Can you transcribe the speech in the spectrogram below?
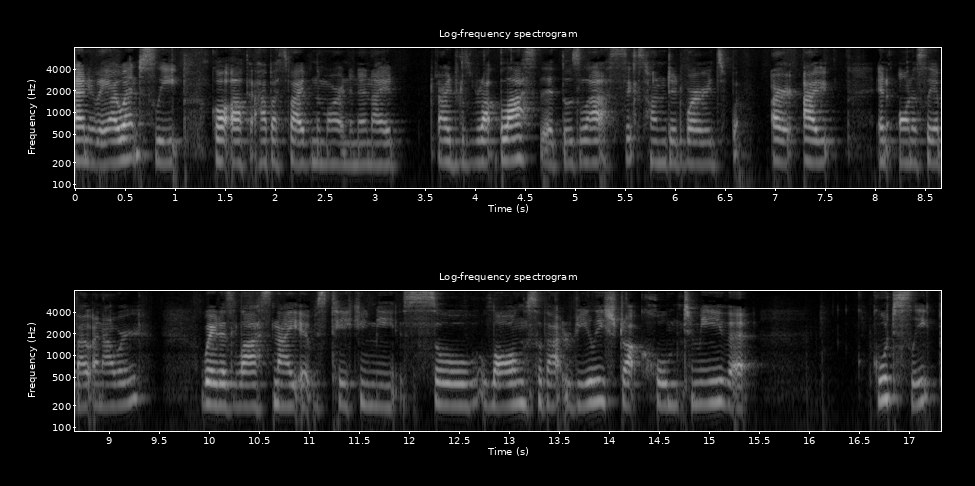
Anyway, I went to sleep, got up at half past five in the morning, and I I'd blasted those last 600 words are out in honestly about an hour. Whereas last night it was taking me so long. So that really struck home to me that go to sleep.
